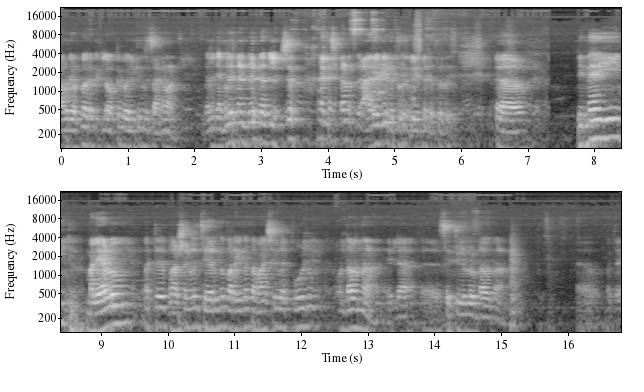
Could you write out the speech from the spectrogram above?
അവിടെ ഉള്ളവരൊക്കെ ലോക്കൽ വലിക്കുന്ന ഒരു സാധനമാണ്. എന്നാലും ഞങ്ങൾ രണ്ടുപേരും അത് ലക്ഷം ആരോഗ്യം എടുത്തത് വീണ്ടെടുത്തത്. പിന്നെ ഈ മലയാളവും മറ്റ് ഭാഷകളും ചേർന്ന് പറയുന്ന തമാശകൾ എപ്പോഴും ഉണ്ടാവുന്നതാണ്. എല്ലാ സെറ്റുകളിലും ഉണ്ടാവുന്നതാണ്. മറ്റേ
